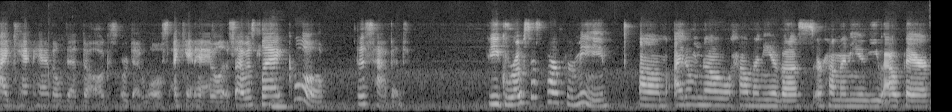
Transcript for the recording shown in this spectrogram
I can't handle dead dogs or dead wolves. I can't handle it. So I was like, mm. cool, this happened. The grossest part for me, um, I don't know how many of us or how many of you out there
